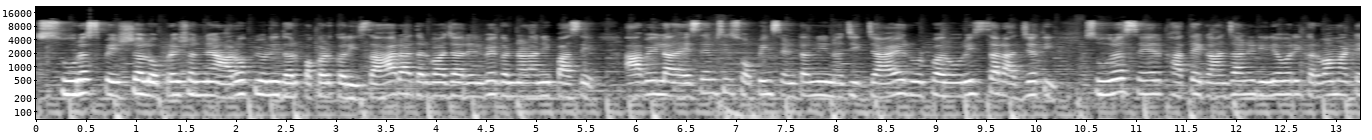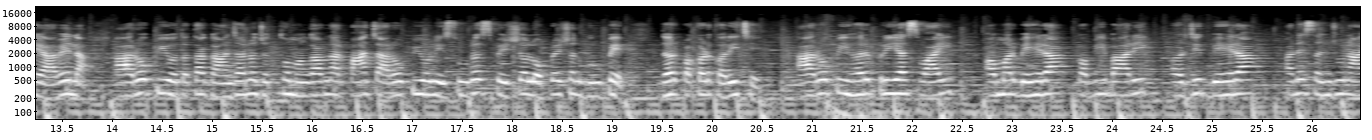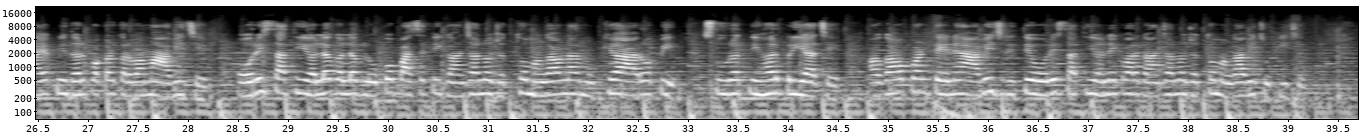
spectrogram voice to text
Surat special ઓપરેશનને આરોપીઓની ધરપકડ કરી. સહારા દરવાજા રેલવે ગરનાળાની પાસે આવેલા એસએમસી શોપિંગ સેન્ટરની નજીક જાહેર રોડ પર ઓરિસ્સા રાજ્યથી સુરત શહેર ખાતે ગાંજાની ડિલિવરી કરવા માટે આવેલા આરોપીઓ તથા ગાંજાનો જથ્થો મંગાવનાર પાંચ આરોપીઓની સુરત સ્પેશિયલ ઓપરેશન ગ્રુપે ધરપકડ કરી છે. આરોપી હરપ્રિયા સ્વાઈ અમર બહેરા કબી બારીક, અરજીત બહેરા અને સંજુ નાયકની ધરપકડ કરવામાં આવી છે. ઓરિસ્સાથી અલગ અલગ લોકો પાસેથી ગાંજાનો જથ્થો મંગાવનાર મુખ્ય આરોપી સુરતની હરપ્રિયા છે. અગાઉ પણ તેને આવી જ રીતે ઓરિસ્સાથી અનેકવાર ગાંજાનો જથ્થો મંગાવી ચૂકી છે.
